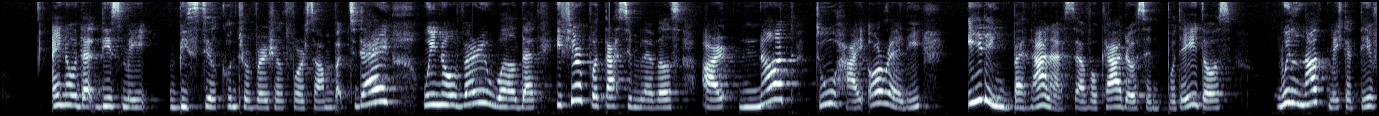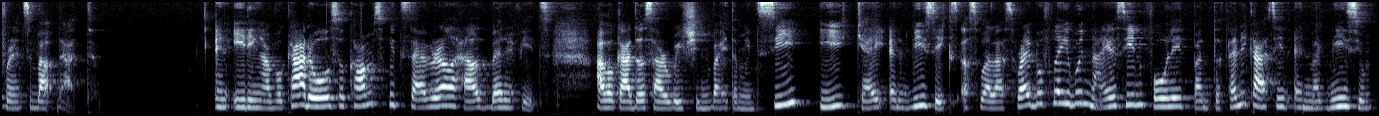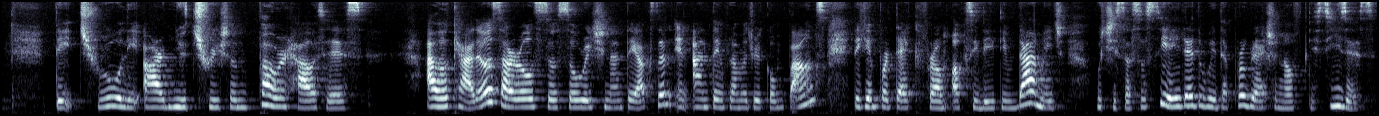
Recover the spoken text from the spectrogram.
I know that this may be still controversial for some, but today we know very well that if your potassium levels are not too high already, eating bananas, avocados, and potatoes will not make a difference about that. And eating avocado also comes with several health benefits. Avocados are rich in vitamin C, E, K, and B6 as well as riboflavin, niacin, folate, pantothenic acid, and magnesium. They truly are nutrition powerhouses. Avocados are also so rich in antioxidant and anti-inflammatory compounds, they can protect from oxidative damage, which is associated with the progression of diseases.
